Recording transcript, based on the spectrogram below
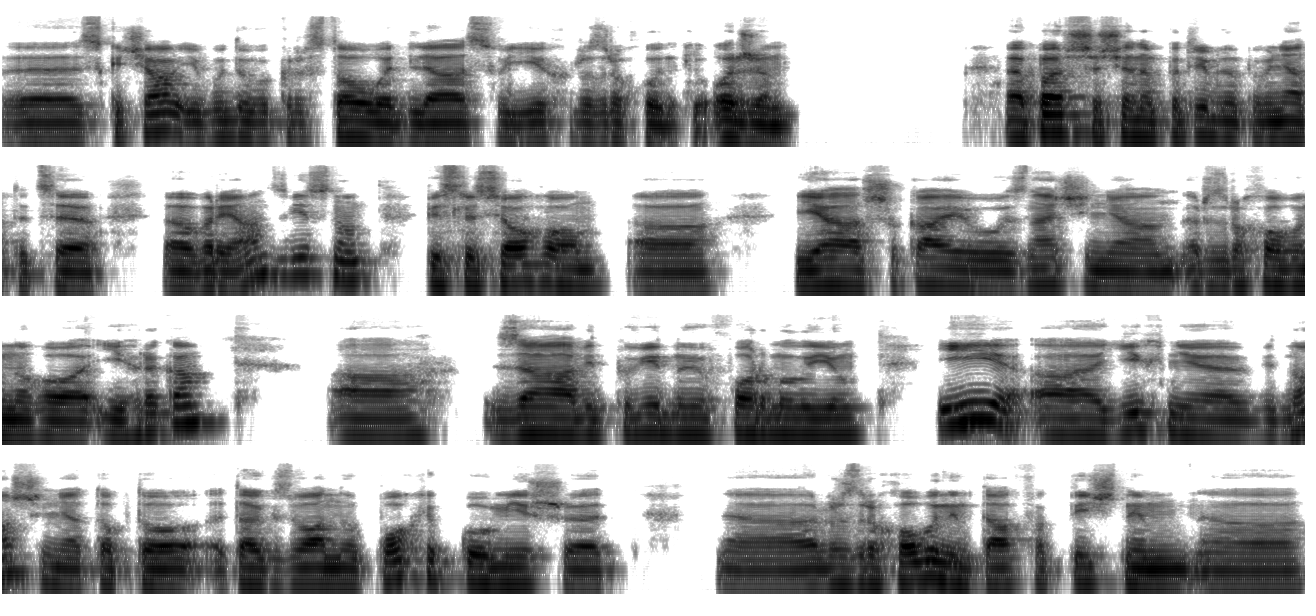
е, скачав і буду використовувати для своїх розрахунків. Отже, перше, що нам потрібно поміняти, це варіант, звісно. Після цього я шукаю значення розрахованого y за відповідною формулою, і їхнє відношення, тобто так звану похибку між е, розрахованим та фактичним е,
